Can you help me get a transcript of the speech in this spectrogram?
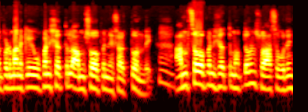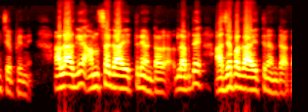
ఇప్పుడు మనకి ఉపనిషత్తులో అంశోపనిషత్తు ఉంది. ఉమ్, అంశ ఉపనిషత్తు మొత్తం శ్వాస గురించి చెప్పింది. అలాగే అంశ గాయత్రి అంటారు. లేకపోతే అజప గాయత్రి అంటారు.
